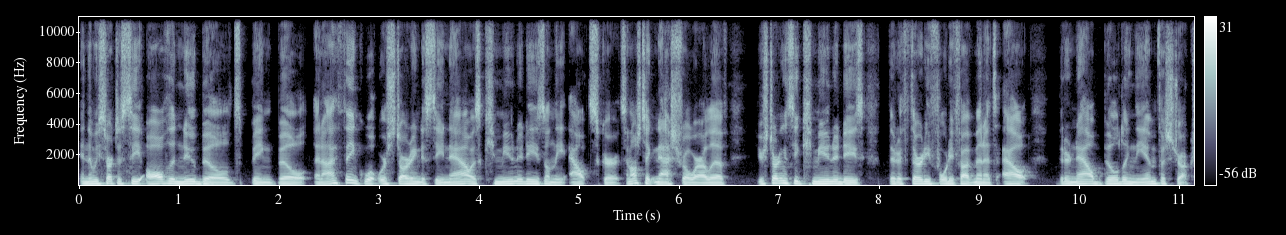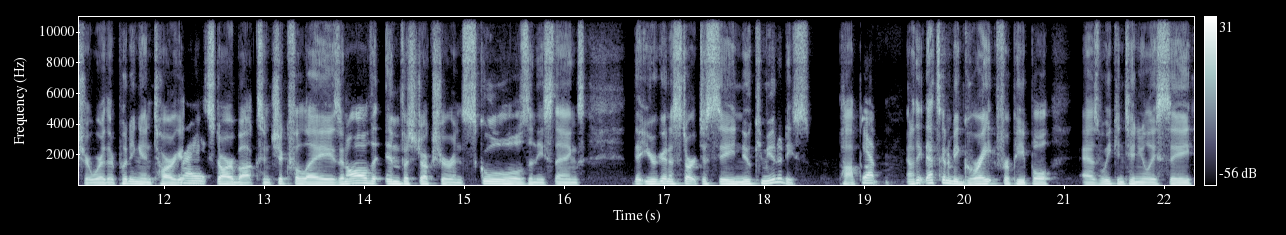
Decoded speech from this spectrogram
And then we start to see all the new builds being built. And I think what we're starting to see now is communities on the outskirts. And I'll take Nashville where I live. You're starting to see communities that are 30, 45 minutes out that are now building the infrastructure where they're putting in Target, right. and Starbucks, and Chick fil A's, and all the infrastructure and schools and these things that you're going to start to see new communities pop yep. up. And I think that's going to be great for people as we continually see,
